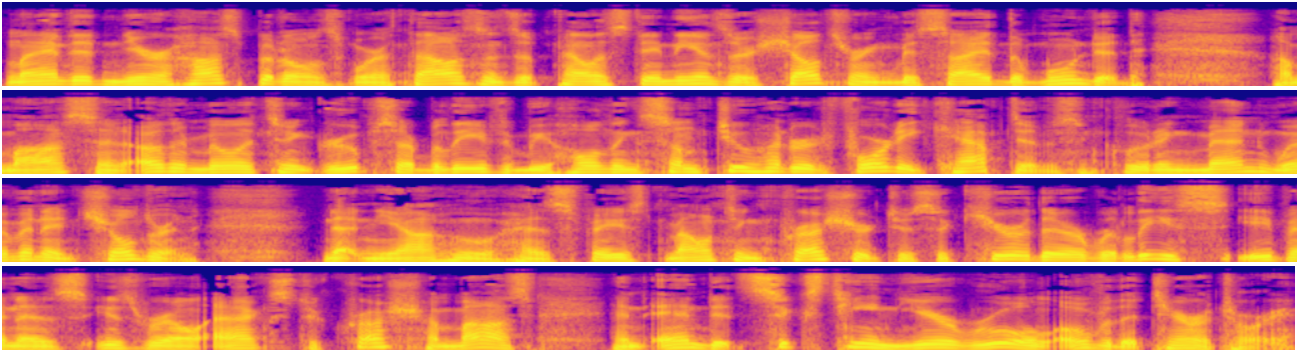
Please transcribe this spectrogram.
landed near hospitals where thousands of Palestinians are sheltering sheltering beside the wounded. Hamas and other militant groups are believed to be holding some 240 captives, including men, women, and children. Netanyahu has faced mounting pressure to secure their release, even as Israel acts to crush Hamas and end its 16 year rule over the territory.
